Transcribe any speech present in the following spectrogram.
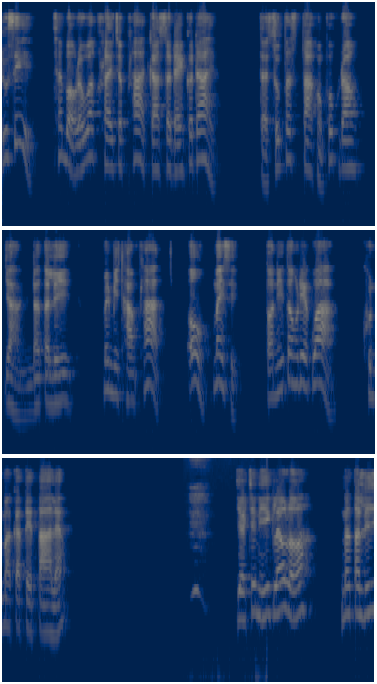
ดูสิ ฉันบอกแล้วว่าใครจะพลาดการแสดงก็ได้ แต่ซูเปอร์สตาร์ของพวกเราอย่างนาตาลีไม่มีทางพลาด โอ้ ไม่สิ ตอนนี้ต้องเรียกว่า คุณมากาเตตาแล้ว อยากจะหนีอีกแล้วเหรอ นาตาลี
